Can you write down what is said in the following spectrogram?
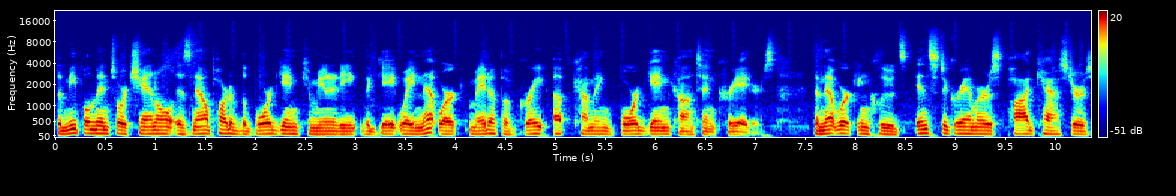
The Meeple Mentor channel is now part of the board game community, the Gateway Network, made up of great upcoming board game content creators. The network includes Instagrammers, podcasters,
